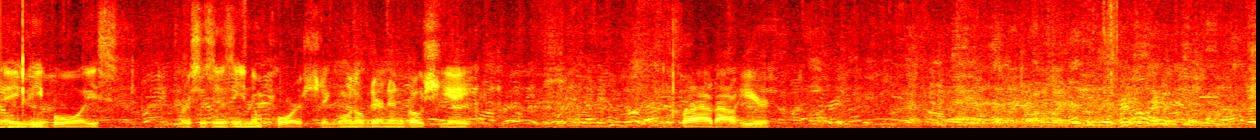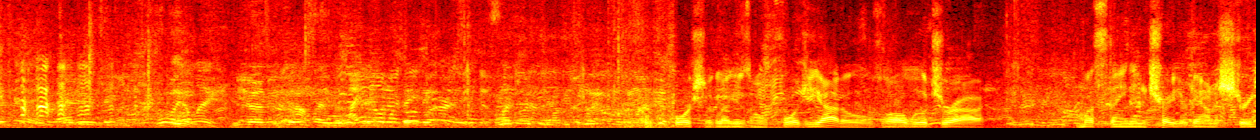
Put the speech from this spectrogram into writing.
AV boys versus Izzy and them Porsche. They're going over there to negotiate. Crowd out here. Porsche look like it's on four Giottos, all-wheel drive. Mustang in the trailer down the street.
